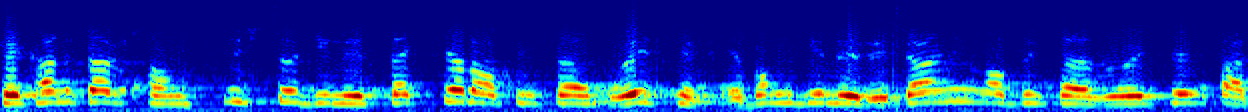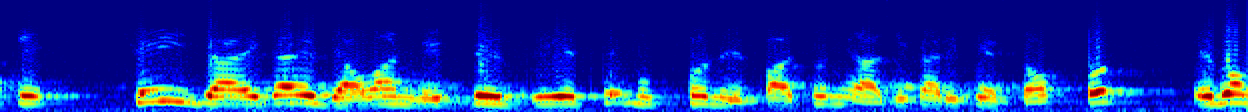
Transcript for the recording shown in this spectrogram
সেখানকার সংশ্লিষ্ট যিনি সেক্টর অফিসার রয়েছেন এবং যিনি রিটার্নিং অফিসার রয়েছেন, তাকে সেই জায়গায় যাওয়ার নির্দেশ দিয়েছে মুখ্য নির্বাচনী আধিকারিকের দপ্তর এবং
